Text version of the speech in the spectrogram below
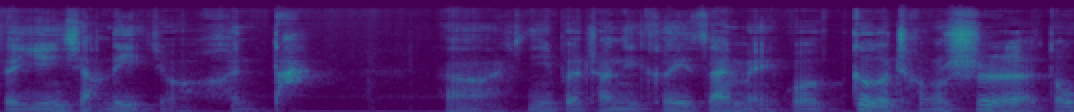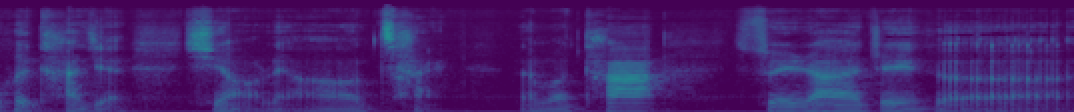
的影响力就很大啊。你本身你可以在美国各个城市都会看见新奥尔良菜，那么它。虽然这个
